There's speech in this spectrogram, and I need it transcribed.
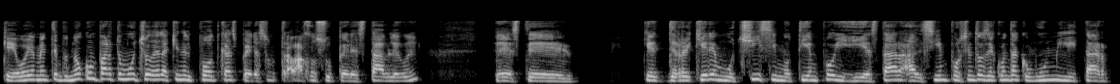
que obviamente pues, no comparto mucho de él aquí en el podcast, pero es un trabajo súper estable, güey. Este, que te requiere muchísimo tiempo y estar al 100% de cuenta como un militar.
